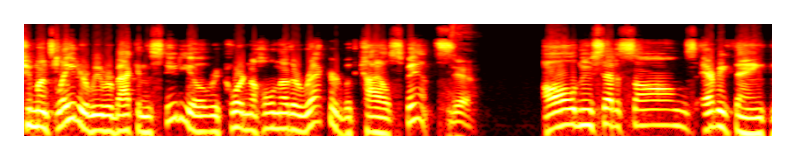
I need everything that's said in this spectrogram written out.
Two months later, we were back in the studio recording a whole nother record with Kyle Spence Yeah. all new set of songs, everything,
